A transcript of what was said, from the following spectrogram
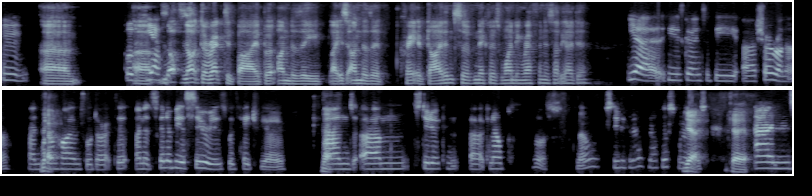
mm, Um, well, uh, yes, not not directed by, but under the like is under the creative guidance of Nicolas Winding Refn. Is that the idea? Yeah, he's going to be a showrunner, and Right. John Hyams will direct it, and it's going to be a series with HBO Right. and um, Studio Can- uh, Canal Plus, Canal Studio Canal Canal Plus, one of those. Yeah, yeah. and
